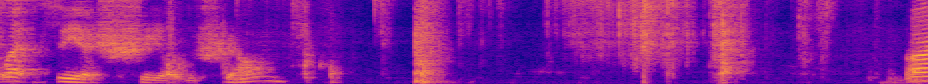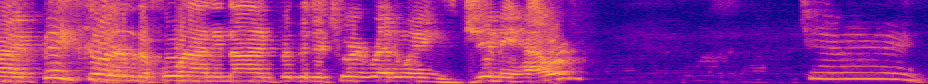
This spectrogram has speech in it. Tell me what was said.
Let's see a shield, shall we? All right, base card number to 499 for the Detroit Red Wings, Jimmy Howard. Jimmy.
